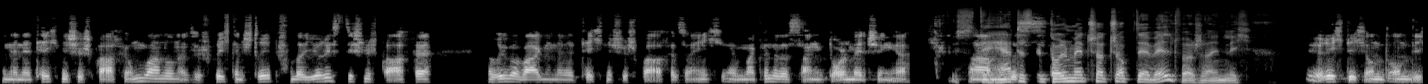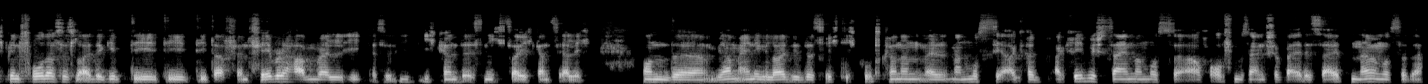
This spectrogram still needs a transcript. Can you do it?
in eine technische Sprache umwandeln, also sprich den Strip von der juristischen Sprache rüberwagen in eine technische Sprache. Also eigentlich, äh, man könnte das sagen, Dolmetsching, ja. ist der ähm, härteste Dolmetscherjob der Welt wahrscheinlich. Richtig, und, und ich bin froh, dass es Leute gibt, die, die, die dafür ein Fable haben, weil ich, also ich, ich könnte es nicht, sage ich ganz ehrlich. Und äh, wir haben einige Leute, die das richtig gut können, weil man muss sehr akribisch sein, man muss auch offen sein für beide Seiten. Ne? Man muss da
